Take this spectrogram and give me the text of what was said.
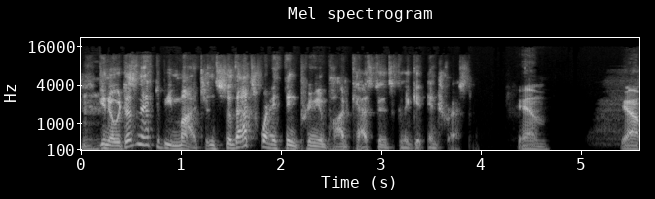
mm-hmm. you know, it doesn't have to be much. And so that's where I think premium podcasting is going to get interesting. Yeah. Yeah.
